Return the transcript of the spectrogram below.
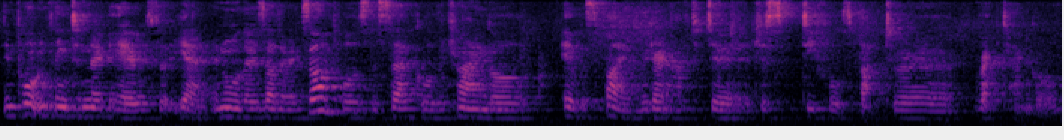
The important thing to note here is that, yeah, in all those other examples, the circle, the triangle, it was fine. We don't have to do it. It just defaults back to a rectangle.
